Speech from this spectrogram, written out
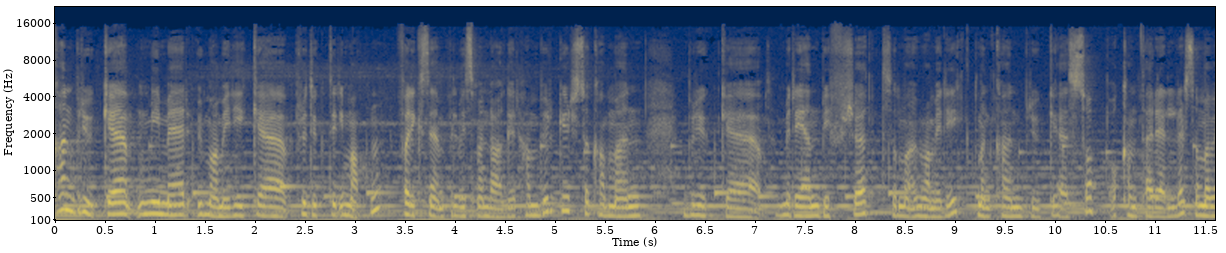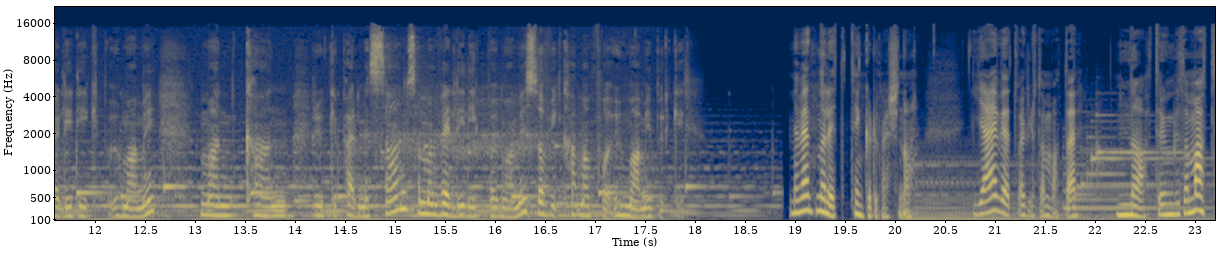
Kan bruke mye mer umamirike produkter i maten. F.eks. hvis man lager hamburger, så kan man bruke ren biffkjøtt som er umamirikt. Man kan bruke sopp og kantareller som er veldig rike på umami. Man kan bruke parmesan som er veldig rik på umami, så kan man få umami-burger. Men vent nå litt, tenker du kanskje nå. Jeg vet hva glutamat er. Natriumglutamat.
